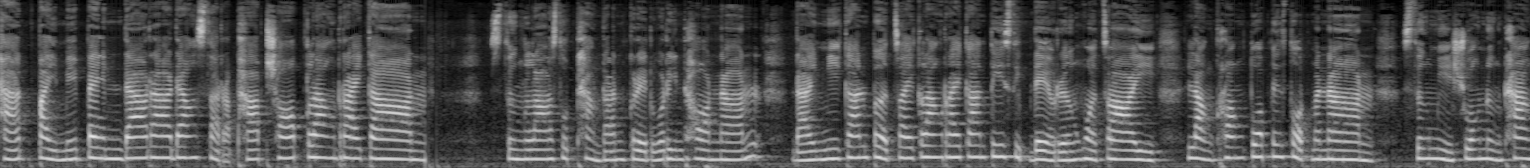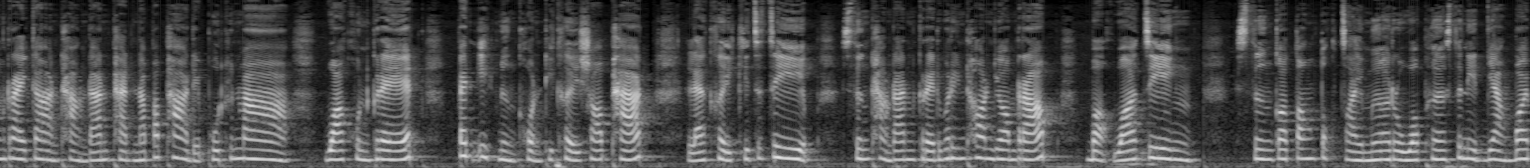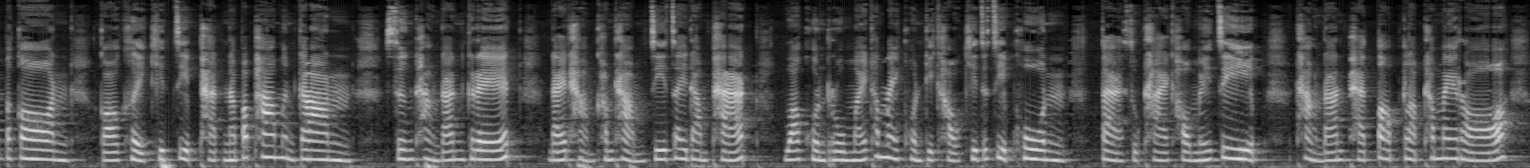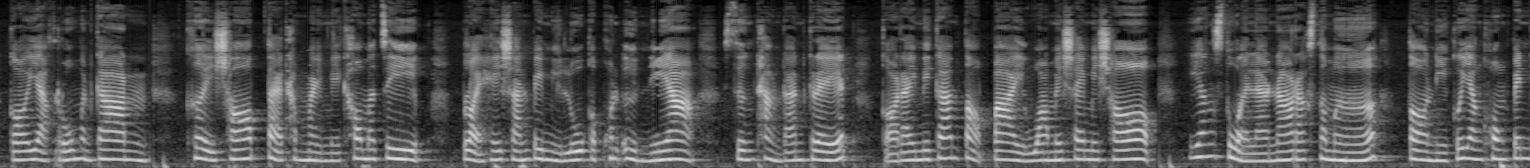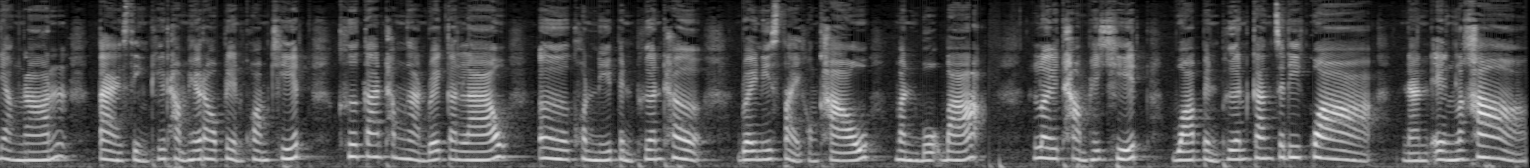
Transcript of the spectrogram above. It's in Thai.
ทไปไม่เป็นดาราดังสารภาพชอบกลางรายการ ซึ่งล่าสุดทางด้านเกรดวรินทร์นั้น ได้มีการเปิดใจกลางรายการตีสิบเดเรื่องหัวใจ หลังครองตัวเป็นโสดมานาน ซึ่งมีช่วงหนึ่งทางรายการทางด้านแพทนปภาได้พูดขึ้นมา ว่าคุณเกรด เป็นอีกหนึ่งคนที่เคยชอบแพทและเคยคิดจะจีบ ซึ่งทางด้านเกรดวรินทร์ยอมรับ บอกว่าจริง ซึ่งก็ต้องตกใจเมื่อรู้ว่าเพื่อนสนิทอย่างบอยปกรณ์ก็เคยคิดจีบแพทนปภาเหมือนกัน ซึ่งทางด้านเกรดได้ถามคำถามจี้ใจดำแพทว่าคนรู้ไหมทำไมคนที่เขาคิดจะจีบคุณ แต่สุดท้ายเขาไม่จีบ ทางด้านแพทตอบกลับทำไมหรอ ก็อยากรู้เหมือนกัน เคยชอบแต่ทำไมไม่เข้ามาจีบ ปล่อยให้ฉันไปมีลูกกับคนอื่นเนี่ย ซึ่งทางด้านเกรดก็ได้มีการตอบไปว่าไม่ใช่ไม่ชอบ ยังสวยและน่ารักเสมอ ตอนนี้ก็ยังคงเป็นอย่างนั้น แต่สิ่งที่ทำให้เราเปลี่ยนความคิด คือการทำงานด้วยกันแล้ว เออ คนนี้เป็นเพื่อนเธอ ด้วยนิสัยของเขา มันโบ๊ะบะ เลยทำให้คิดว่าเป็นเพื่อนกันจะดีกว่า นั่นเองละค่ะ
